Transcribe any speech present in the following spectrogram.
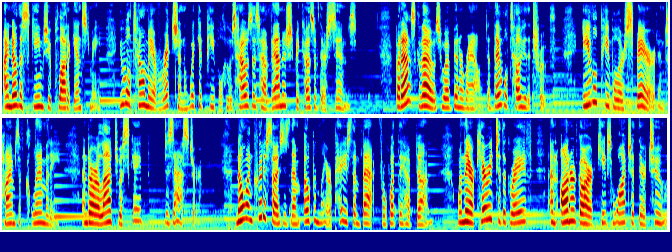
I know the schemes you plot against me. You will tell me of rich and wicked people whose houses have vanished because of their sins. But ask those who have been around, and they will tell you the truth. Evil people are spared in times of calamity and are allowed to escape disaster. No one criticizes them openly or pays them back for what they have done. When they are carried to the grave, an honor guard keeps watch at their tomb.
